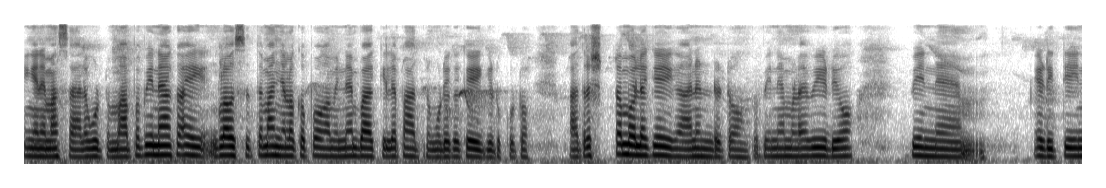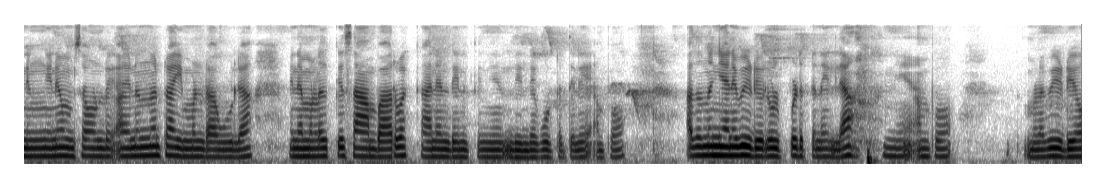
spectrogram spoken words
ഇങ്ങനെ മസാല കൂട്ടുമ്പോൾ അപ്പോൾ പിന്നെ കൈ ഗ്ലൗസത്തെ മഞ്ഞളൊക്കെ പോകാൻ പിന്നെ ബാക്കിയുള്ള പാത്രം കൂടിയൊക്കെ കഴുകിയെടുക്കും കേട്ടോ പാത്രം ഇഷ്ടം പോലെ കഴുകാനുണ്ട് കേട്ടോ അപ്പോൾ പിന്നെ നമ്മളെ വീഡിയോ പിന്നെ എഡിറ്റ് ചെയ്യുന്നതിനും സൗണ്ട് അതിനൊന്നും ടൈം ഉണ്ടാവില്ല പിന്നെ നമ്മൾക്ക് സാമ്പാർ വെക്കാനുണ്ട് എനിക്ക് ഇതിന്റെ കൂട്ടത്തിൽ. അപ്പോൾ അതൊന്നും ഞാൻ വീഡിയോയിൽ ഉൾപ്പെടുത്തണില്ല അപ്പോൾ നമ്മളെ വീഡിയോ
